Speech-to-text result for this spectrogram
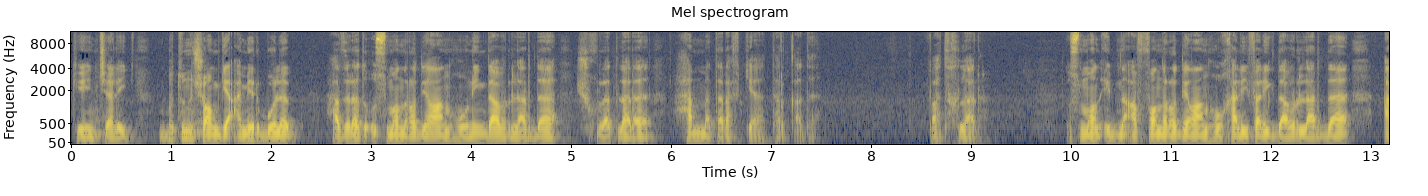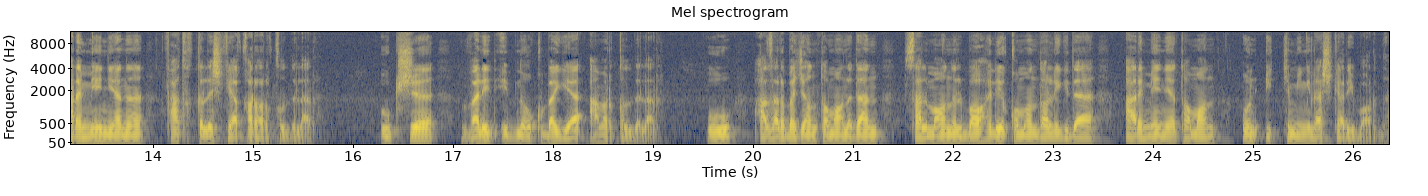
Keyinchalik butun Shomga amir bo'lib, Hazrat Usmon radhiyallohu anhu ning davrlarida shuhratlari hamma tarafga tarqadi. Fathlar Usmon ibn Affon radhiyallohu anhu xalifalik davrlarida Armeniyani fath qilishga qaror qildilar. U kishi Valid ibn Uqbaga amr qildilar. U Ozarbayjon tomonidan Salmon al-Bohili qo'mondonligida Armeniya tomon 12 ming lashkar yubordi.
